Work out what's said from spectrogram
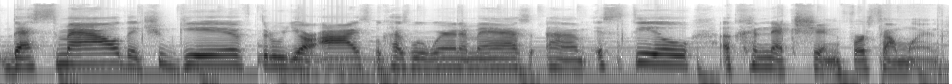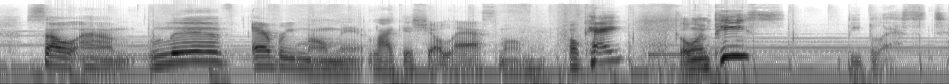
that smile that you give through your eyes because we're wearing a mask um, is still a connection for someone. So um, live every moment like it's your last moment. Okay? Go in peace. Be blessed.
